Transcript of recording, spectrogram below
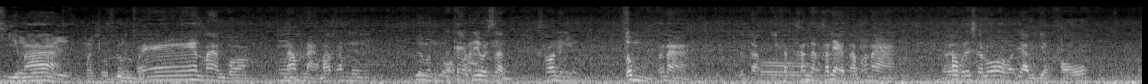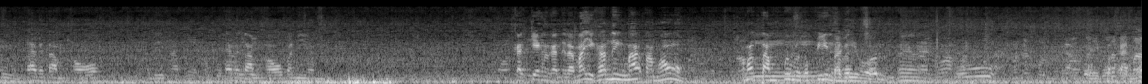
ขี่มาดุ่มแม่นม่านบอน้ำหนามาขั้นหนึ่งแกไม่ได้ไปสั่นข้าวหนึ่งต้มข้างหน้าไปตามอีกขั้นหนึ่งขั้นแรกตามข้างหน้าเข้าไปได้ชะลอว่าอย่าไปเหยียบเขาได้ไปตามเขาสวัสดีครับได้ไปตามเขาบันเนียนกัดแกล้งกันแต่ละมาอีกครั้งหนึ่งมาตามห้องมาตามปื้มเหมือนกับปีนไปเป็นส้น เออประกันมา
